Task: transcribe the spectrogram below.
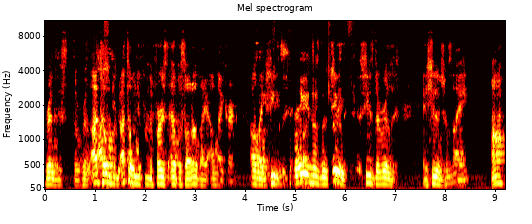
realest, the real. I told you, I told you from the first episode, I was like, I like her. I was like, she's, is the she's, truth. she's the realest. And she was just like, huh?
